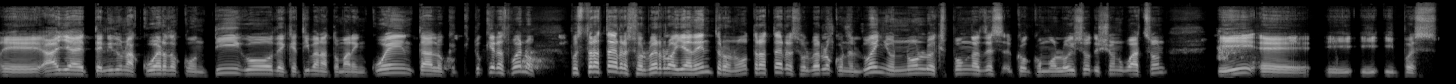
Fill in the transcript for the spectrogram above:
eh, haya tenido un acuerdo contigo, de que te iban a tomar en cuenta, lo que tú quieras, bueno, pues trata de resolverlo allá adentro, ¿no? Trata de resolverlo con el dueño, no lo expongas como lo hizo Deshaun Watson eh, y, y, pues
